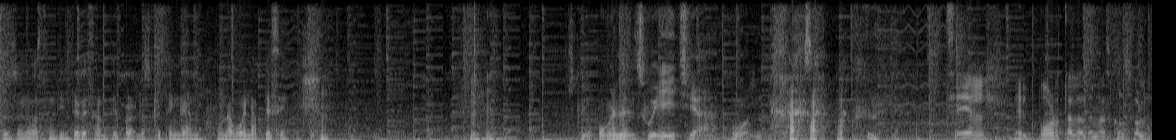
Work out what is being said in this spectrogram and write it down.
Pues suena bastante interesante para los que tengan una buena PC. pues que lo pongan en Switch ya. O sí, el, el port a las demás consolas.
